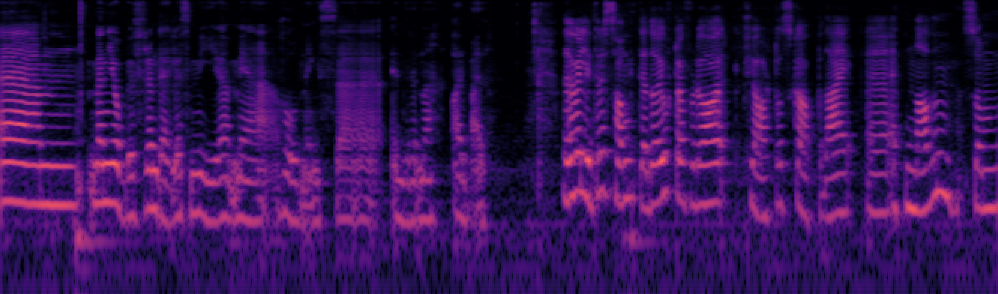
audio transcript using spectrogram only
Men jobber fremdeles mye med holdningsendrende arbeid. Det er veldig interessant det du har gjort, da, for du har klart å skape deg eh, et navn som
